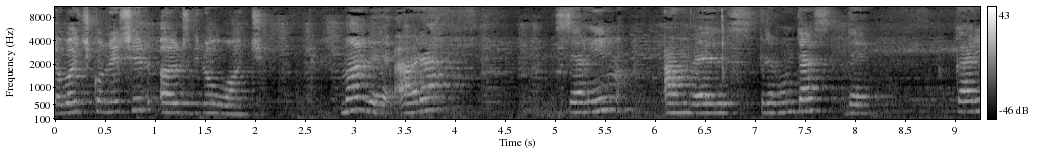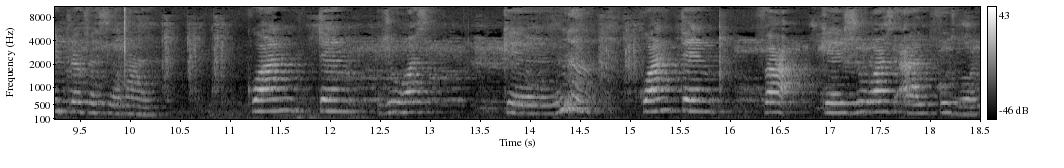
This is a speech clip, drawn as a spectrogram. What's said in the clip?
La vaig conèixer als 19 anys. Molt bé, ara seguim amb les preguntes de cari professional. Quant temps jugues que... Quant temps fa que jugues al futbol?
